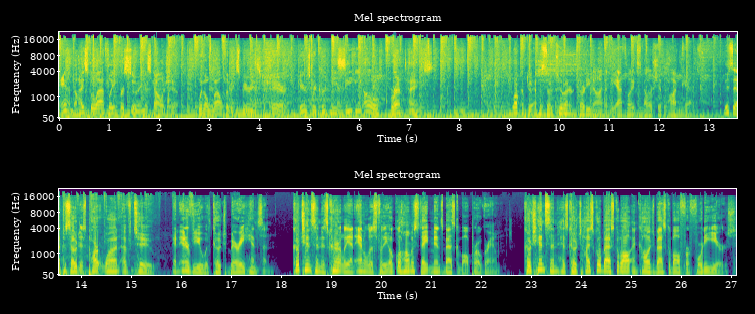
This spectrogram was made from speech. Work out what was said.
and a high school athlete pursuing a scholarship. With a wealth of experience to share, here's Recruit Me CEO Brent Hanks. Welcome to episode 239 of the Athletic Scholarship Podcast. This episode is part one of two an interview with Coach Barry Hinson. Coach Hinson is currently an analyst for the Oklahoma State men's basketball program. Coach Hinson has coached high school basketball and college basketball for 40 years.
